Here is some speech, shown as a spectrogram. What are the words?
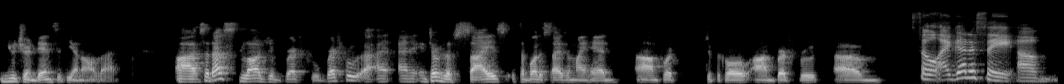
nutrient density, and all that. Uh, so that's larger breadfruit. Breadfruit, uh, and in terms of size, it's about the size of my head um, for typical um, breadfruit. Um, so I gotta say, um,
